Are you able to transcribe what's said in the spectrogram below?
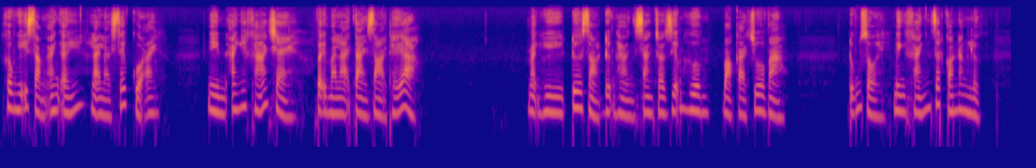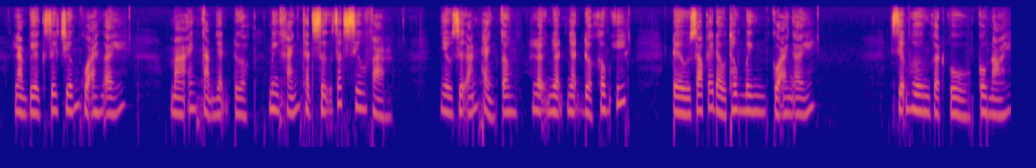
Không nghĩ rằng anh ấy lại là sếp của anh. Nhìn anh ấy khá trẻ, vậy mà lại tài giỏi thế à? Mạnh Huy đưa giỏ đựng hàng sang cho Diễm Hương bỏ cà chua vào. Đúng rồi, Minh Khánh rất có năng lực. Làm việc dưới trướng của anh ấy mà anh cảm nhận được Minh Khánh thật sự rất siêu phàm. Nhiều dự án thành công, lợi nhuận nhận được không ít đều do cái đầu thông minh của anh ấy. Diễm Hương gật gù cô nói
